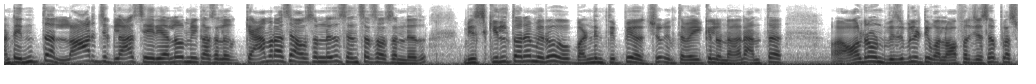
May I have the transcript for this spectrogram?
అంటే ఇంత లార్జ్ గ్లాస్ ఏరియాలో మీకు అసలు కెమెరాసే అవసరం లేదు సెన్సర్స్ అవసరం లేదు. మీ స్కిల్తోనే మీరు బండిని తిప్పేయచ్చు ఇంత వెహికల్ ఉన్నా కానీ అంత ఆల్రౌండ్ విజిబిలిటీ వాళ్ళు ఆఫర్ చేశారు. ప్లస్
